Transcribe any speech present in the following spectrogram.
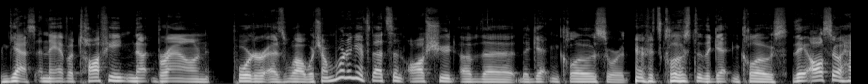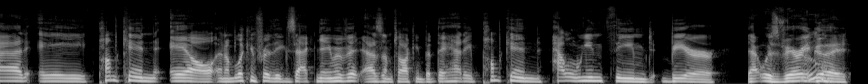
Yes, and they have a toffee nut brown porter as well, which I'm wondering if that's an offshoot of the the getting close or if it's close to the getting close. They also had a pumpkin ale, and I'm looking for the exact name of it as I'm talking, but they had a pumpkin Halloween themed beer that was very Ooh. good,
